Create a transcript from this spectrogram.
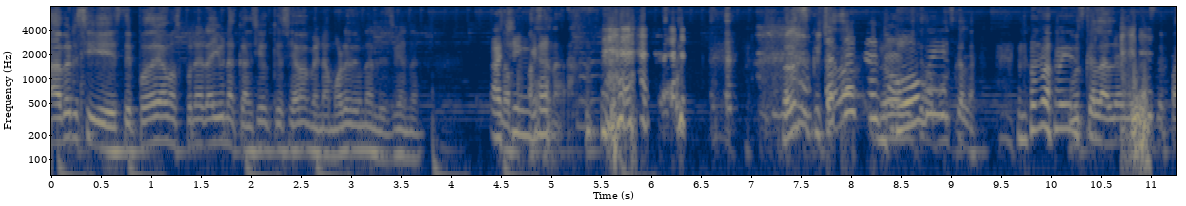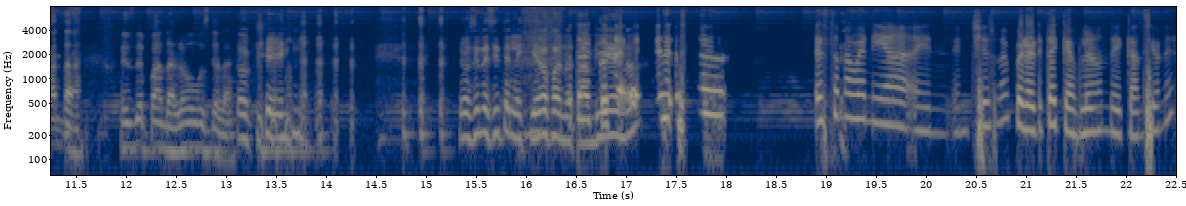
a ver si este podríamos poner ahí una canción que se llama Me enamoré de una lesbiana. Ah, no pasa chinga. nada. ¿No has escuchado? No, búscala, güey. búscala. No mames. Búscala luego, es de panda. Es de panda, luego búscala. Ok. Luego sí necesitan el quirófano Otra también, cosa, ¿no? eh, Esta, esta no venía en, en chisme, pero ahorita que hablaron de canciones,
